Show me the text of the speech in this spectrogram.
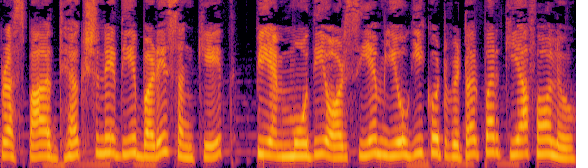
प्रसपा अध्यक्ष ने दिए बड़े संकेत पीएम मोदी और सीएम योगी को ट्विटर पर किया फॉलो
